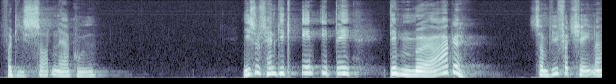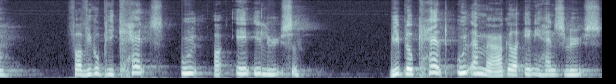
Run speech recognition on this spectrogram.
Fordi sådan er Gud. Jesus han gik ind i det, det mørke, som vi fortjener, for at vi kunne blive kaldt ud og ind i lyset. Vi blev kaldt ud af mørket og ind i hans lys,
